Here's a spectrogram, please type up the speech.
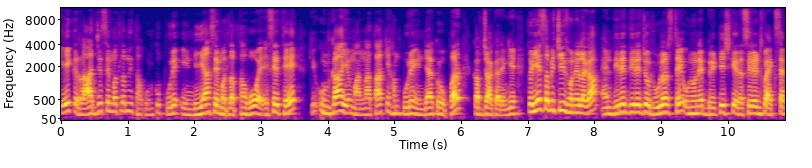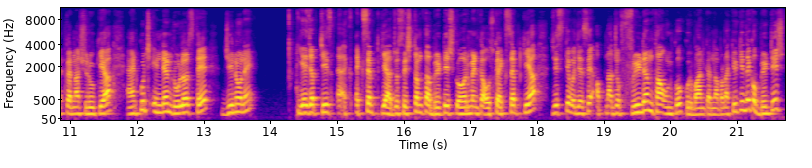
एक राज्य से मतलब नहीं था, उनको पूरे इंडिया से मतलब था। वो ऐसे थे कि उनका ये मानना था कि हम पूरे इंडिया के ऊपर कब्जा करेंगे। तो ये सभी चीज़ होने लगा एंड धीरे धीरे जो रूलर्स थे, उन्होंने ब्रिटिश के रेसिडेंट्स को एक्सेप्ट करना शुरू किया। एंड कुछ इंडियन रूलर्स थे जिन्होंने ये जब चीज़ एक्सेप्ट किया, जो सिस्टम था ब्रिटिश गवर्नमेंट का, उसको एक्सेप्ट किया, जिसके वजह से अपना जो फ्रीडम था उनको कुर्बान करना पड़ा। क्योंकि देखो ब्रिटिश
